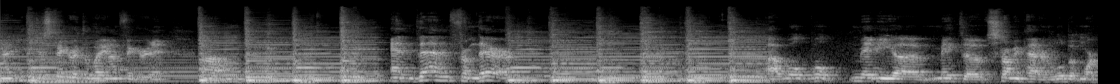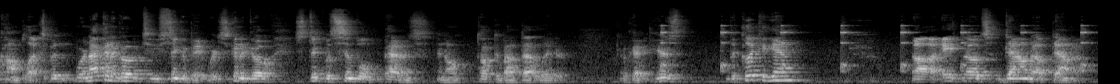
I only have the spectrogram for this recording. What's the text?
Now you can just figure it the way I'm figuring it. Um, and then from there, uh, we'll, we'll maybe uh, make the strumming pattern a little bit more complex, but we're not gonna go to syncopate. We're just gonna go stick with simple patterns, and I'll talk about that later. Okay, here's the click again, uh, eighth notes, down, up, down, up.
